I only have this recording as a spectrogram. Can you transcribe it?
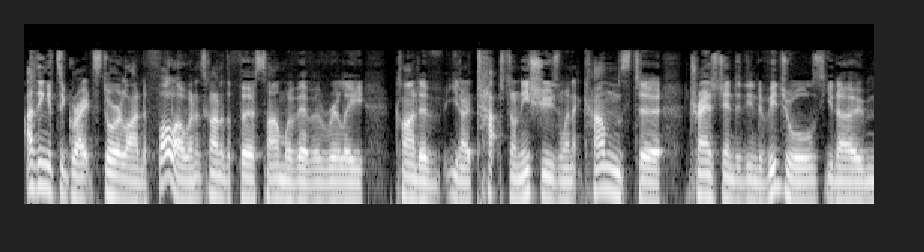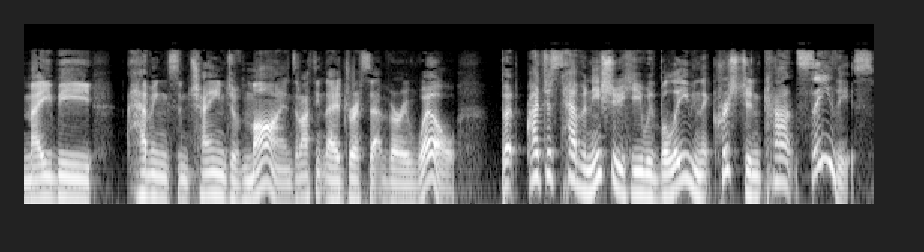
I think it's a great storyline to follow and it's kind of the first time we've ever really kind of, you know, touched on issues when it comes to transgendered individuals, you know, maybe having some change of minds and I think they address that very well. But I just have an issue here with believing that Christian can't see this.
